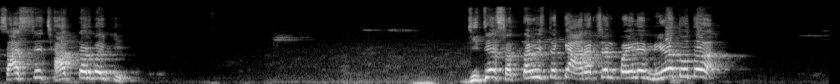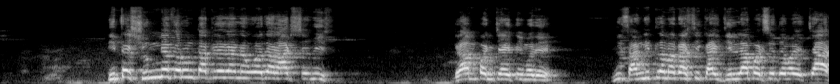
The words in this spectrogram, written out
सातशे शहात्तर पैकी. जिथे सत्तावीस टक्के आरक्षण पहिले मिळत होतं तिथे शून्य करून टाकलेलं नऊ हजार आठशे वीस. ग्रामपंचायतीमध्ये. मी सांगितलं मग अशी काही जिल्हा परिषदेमध्ये चार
